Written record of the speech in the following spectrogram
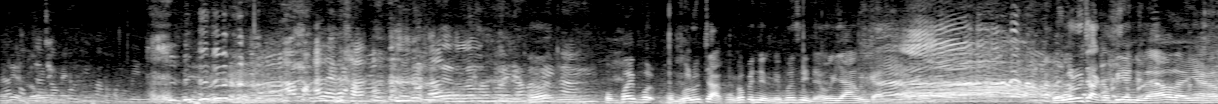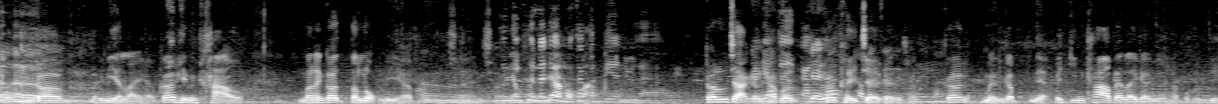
ณเดชน์โล่งไหม อะไรนะคะเออผมไม่ผมผมก็รู้จักผมก็เป็นหนึ่งในเพื่อนสนิทของย่าเหมือนกันครับผมผมก็รู้จักกับเบียนอยู่แล้วอะไรเงี้ยครับผมก็ไม่มีอะไรครับ ก็เห็นข่าววันนั้นก็ตลกดีครับผมใช่ใช่ยังพนักงานบอกว่าก็รู้จักกันครับก็ก็เคยเจอกันครับ ก็เหมือนกับเนี่ยไปกินข้าวไปอะไรกันเงี้ยครับปกติ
